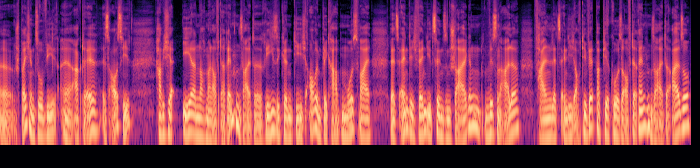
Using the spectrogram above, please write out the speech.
äh, sprechen, so wie äh, aktuell es aussieht, habe ich ja eher nochmal auf der Rentenseite Risiken, die ich auch im Blick haben muss, weil letztendlich, wenn die Zinsen steigen, wissen alle, fallen letztendlich auch die Wertpapierkurse auf der Rentenseite. Also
